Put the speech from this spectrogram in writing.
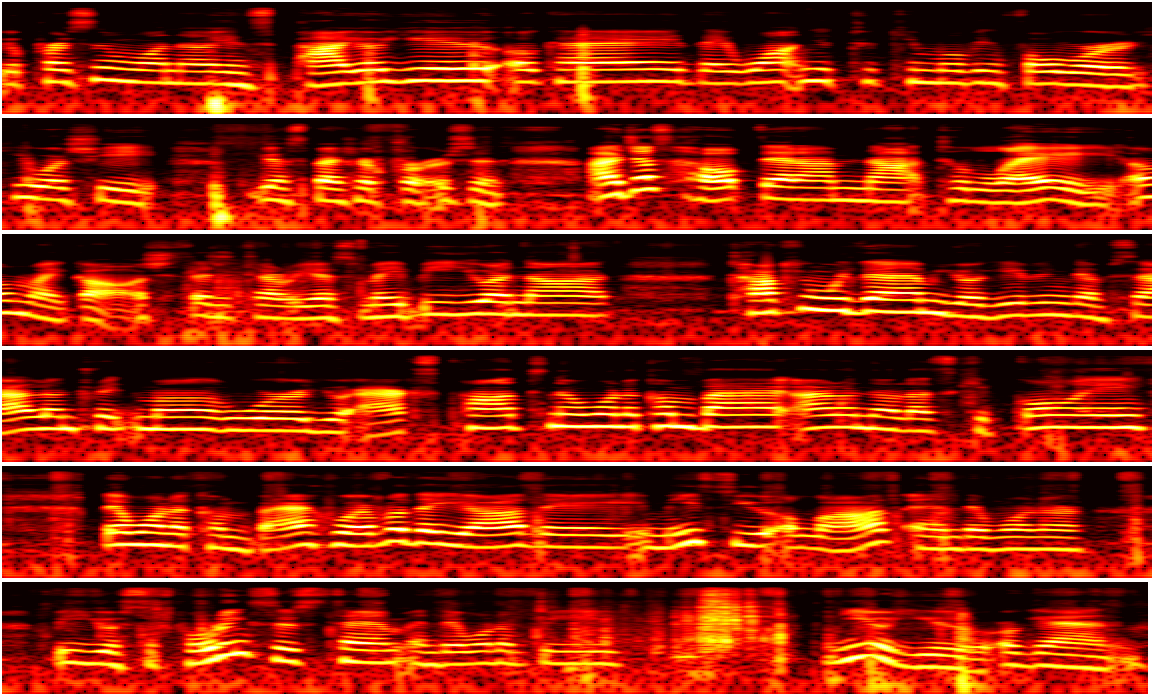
Your person want to inspire you, okay? They want you to keep moving forward, he or she, your special person. I just hope that I'm not too late. Oh my gosh, Sagittarius. Maybe you are not talking with them. You're giving them silent treatment or your ex-partner want to come back. I don't know. Let's keep going. They want to come back. Whoever they are, they miss you a lot and they want to be your supporting system and they want to be near you again.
